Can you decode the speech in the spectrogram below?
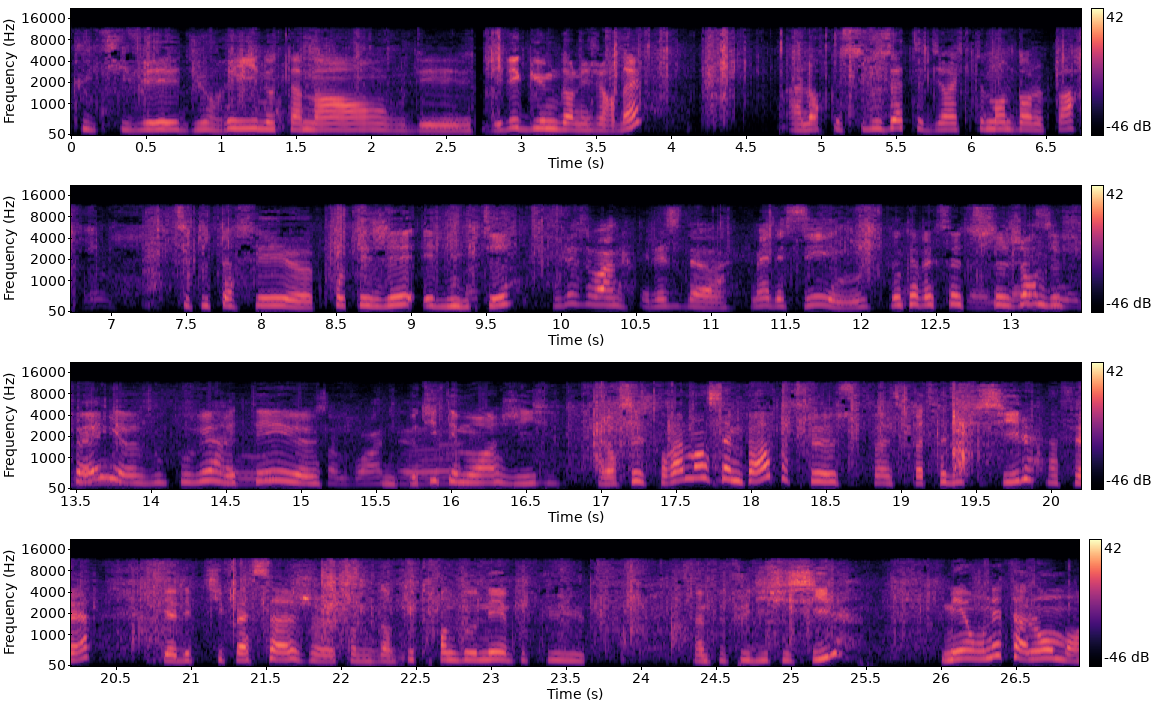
cultiver du riz notamment ou des légumes dans les jardins. Alors que si vous êtes directement dans le parc, c'est tout à fait euh, protégé et limité. This one, it is the medicine. Donc avec ce genre de feuilles, vous pouvez arrêter euh, une petite hémorragie. Alors c'est vraiment sympa parce que c'est pas, pas très difficile à faire. Il y a des petits passages euh, comme dans toute randonnée un peu plus un peu plus difficiles. Mais on est à l'ombre.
